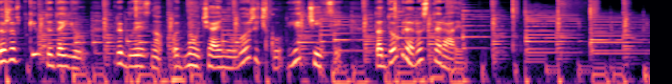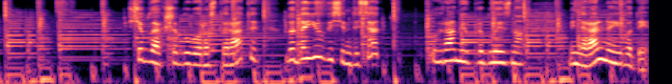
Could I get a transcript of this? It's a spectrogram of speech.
До жовтків додаю приблизно 1 чайну ложечку гірчиці та добре розтираю. Щоб легше було розтирати, додаю 80 грамів приблизно мінеральної води.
